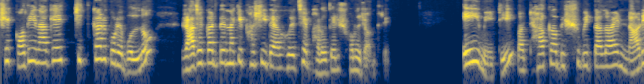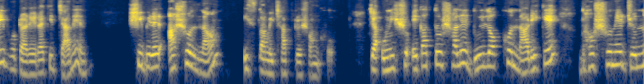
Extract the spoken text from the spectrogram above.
সে কদিন আগে চিৎকার করে বলল, রাজাকারদের নাকি ফাঁসি দেওয়া হয়েছে ভারতের ষড়যন্ত্রে। এই মেয়েটি বা ঢাকা বিশ্ববিদ্যালয়ের নারী ভোটারেরা কি জানেন? শিবিরের আসল নাম ইসলামী ছাত্র সংঘ, যা উনিশশো সালে দুই লক্ষ নারীকে ধর্ষণের জন্য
